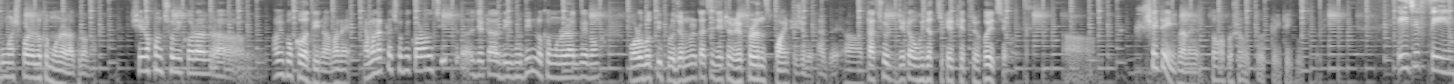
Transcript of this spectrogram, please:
দু মাস পরে লোকে মনে রাখল না। সেরকম ছবি করার আমি পক্ষপাতি না। মানে এমন একটা ছবি করা উচিত যেটা দীর্ঘদিন লোকে মনে রাখবে এবং পরবর্তী প্রজন্মের কাছে যেটা রেফারেন্স পয়েন্ট হিসেবে থাকবে। তাছাড়া যেটা অভিযাত্রিকের ক্ষেত্রে হয়েছে সেটাই মানে তোমার প্রশ্নের উত্তরটা এটাই বলতে পারি। এই যে ফেম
